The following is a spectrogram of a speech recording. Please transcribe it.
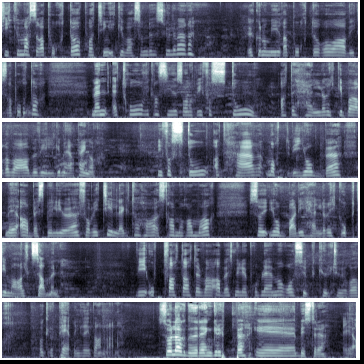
fikk jo masse rapporter på at ting ikke var som det skulle være. Økonomirapporter og avviksrapporter. Men jeg tror vi kan si det sånn at vi forsto at det heller ikke bare var å bevilge mer penger. Vi forsto at her måtte vi jobbe med arbeidsmiljøet, for i tillegg til å ha stramme rammer, så jobba de heller ikke optimalt sammen. Vi oppfatta at det var arbeidsmiljøproblemer og subkulturer og grupperinger i barnevernet. Så lagde dere en gruppe i bystyret? Ja,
